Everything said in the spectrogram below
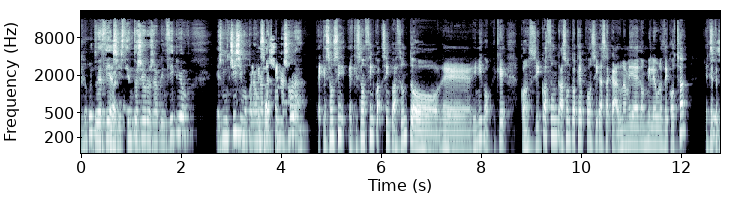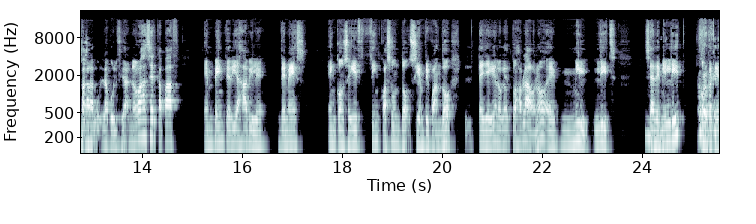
Lo que tú decías, 600 euros al principio es muchísimo para una persona sola. Es que son, es que son cinco, cinco asuntos, eh, Íñigo. Es que con cinco asuntos que consigas sacar una media de 2.000 euros de costa, es que te paga la, publicidad. No vas a ser capaz en 20 días hábiles de mes en conseguir cinco asuntos siempre y cuando te lleguen lo que tú has hablado, ¿no? Eh, mil leads. O sea, de mil leads para, que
